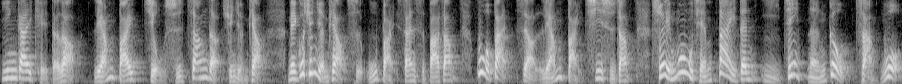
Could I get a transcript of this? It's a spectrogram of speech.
应该可以得到两百九十张的选举人票。美国选举人票是五百三十八张，过半是要两百七十张，所以目前拜登已经能够掌握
